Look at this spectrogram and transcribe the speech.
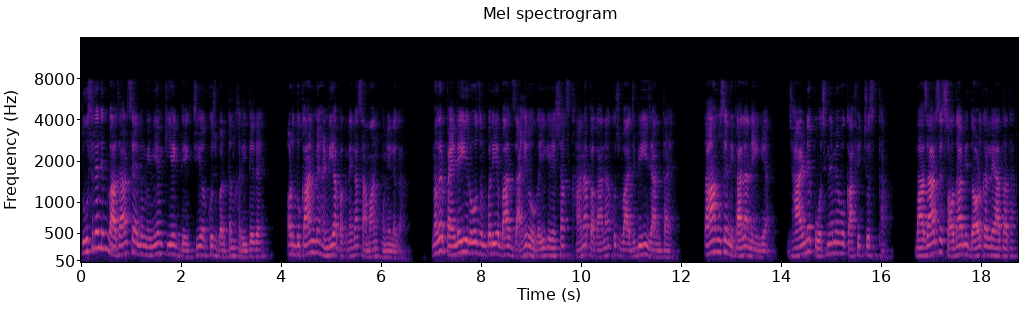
دوسرے دن بازار سے ایلومینیم کی ایک دیگچی اور کچھ برتن خریدے گئے اور دکان میں ہنڈیا پکنے کا سامان ہونے لگا۔ مگر پہلے ہی روز ان پر یہ بات ظاہر ہو گئی کہ یہ شخص کھانا پکانا کچھ واجبی ہی جانتا ہے۔ تاہم اسے نکالا نہیں گیا۔ جھاڑنے پوچھنے میں وہ کافی چست تھا۔ بازار سے سودا بھی دوڑ کر لے آتا تھا۔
